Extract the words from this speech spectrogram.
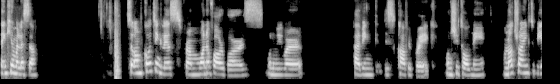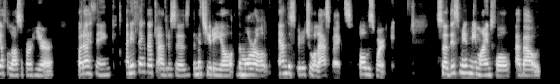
Thank you, Melissa. So I'm quoting this from one of our bars when we were having this coffee break, when she told me, I'm not trying to be a philosopher here, but I think anything that addresses the material, the moral, and the spiritual aspects always work. So this made me mindful about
